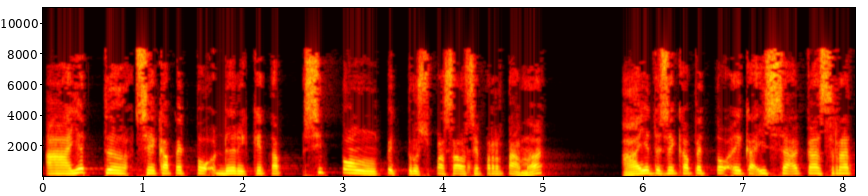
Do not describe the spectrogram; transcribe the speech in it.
ayat sekapeto dari kitab Sitong Petrus pasal sepertama. Ayat sekapeto eka isa kasrat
